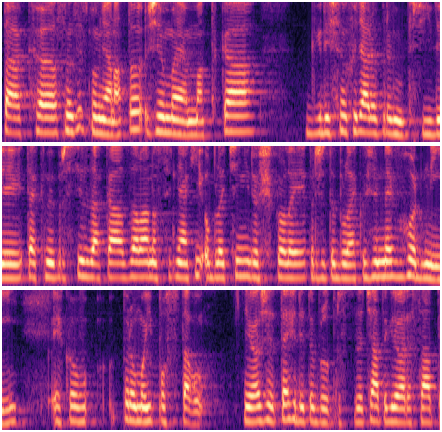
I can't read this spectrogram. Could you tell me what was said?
tak eh, jsem si vzpomněla na to, že moje matka, když jsem chodila do první třídy, tak mi prostě zakázala nosit nějaké oblečení do školy, protože to bylo jakože nevhodný jako pro moji postavu. Jo, že tehdy to byl prostě začátek 90.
